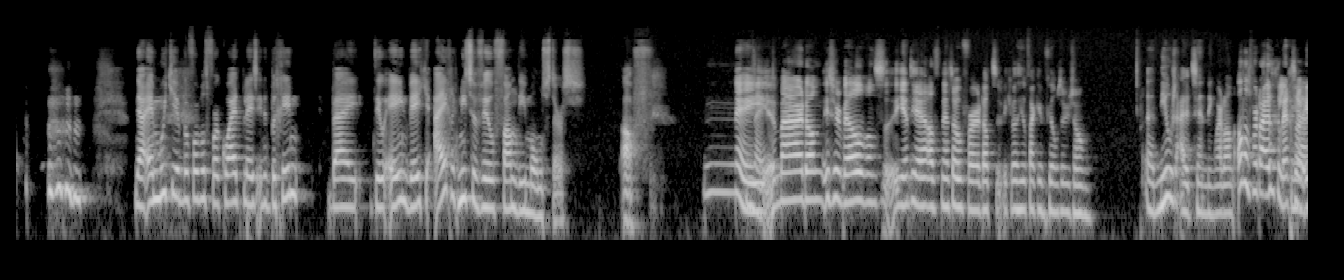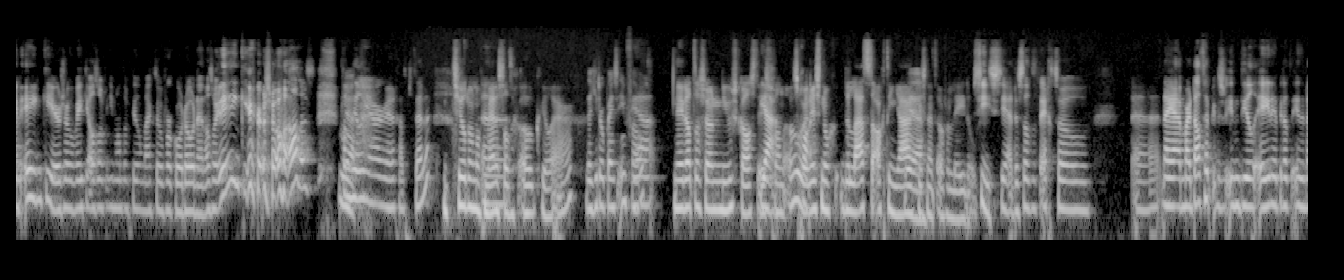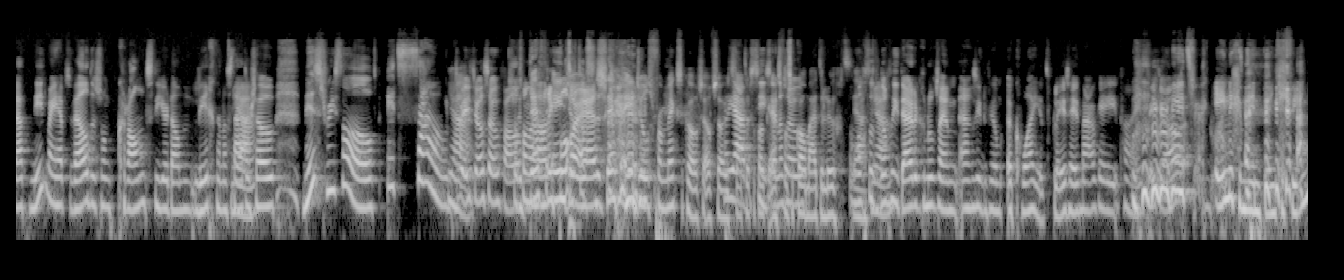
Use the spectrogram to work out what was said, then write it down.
ja, en moet je bijvoorbeeld voor Quiet Place in het begin bij deel 1 weet je eigenlijk niet zoveel van die monsters af. Nee, Nee. maar dan is er wel, want jij had het net over dat, ik wil heel vaak in films heb je zo'n eh, nieuwsuitzending waar dan alles wordt uitgelegd zo in één keer. Zo weet je alsof iemand een film maakt over corona en dan zo in één keer zo alles van Ja. heel jaar eh, gaat vertellen. Children of Men Eh, is dat toch ook heel erg? Dat je er opeens invalt. Ja, Nee, dat er zo'n nieuwscast is Ja, van... Oh, er is nog... De laatste 18 jaar Ja. is net overleden. precies. Ja, dus dat het echt zo... eh, nou ja, maar dat heb je dus in deel 1 heb je dat inderdaad niet. Maar je hebt wel dus zo'n krant die er dan ligt. En dan staat Ja. er zo... Mystery solved. It's sound. Ja. Weet je wel, zo van... Soort De van Death, Harry Angels, Potter-esque. de Death Angels from Mexico of zo. Of zoiets Oh ja, staat er toch ook precies. En ergens dan van ze komen uit de lucht. Ja. Mocht het Ja. nog niet duidelijk genoeg zijn, aangezien de film A Quiet Place heet. Maar oké, fine. Weet je wel. Very Enige minpuntje, Fien.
